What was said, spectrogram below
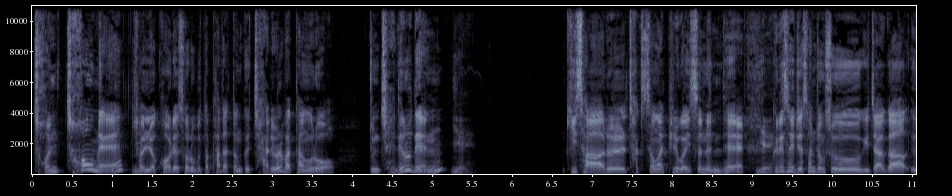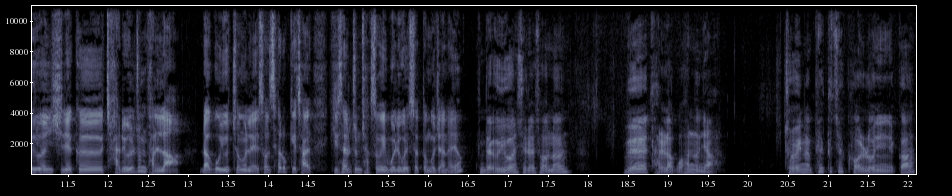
전 처음에 예. 전력 거래소로부터 받았던 그 자료를 바탕으로 좀 제대로 된 예. 기사를 작성할 필요가 있었는데 예. 그래서 이제 선정수 기자가 의원실에 그 자료를 좀 달라라고 요청을 해서 새롭게 자, 기사를 좀 작성해 보려고 했었던 거잖아요. 근데 의원실에서는 왜 달라고 하느냐? 저희는 팩트 체크 언론이니까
